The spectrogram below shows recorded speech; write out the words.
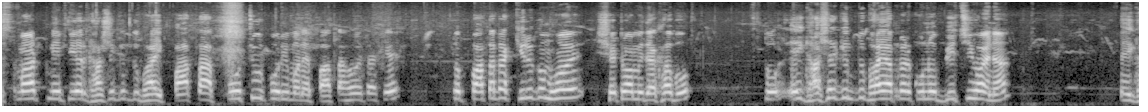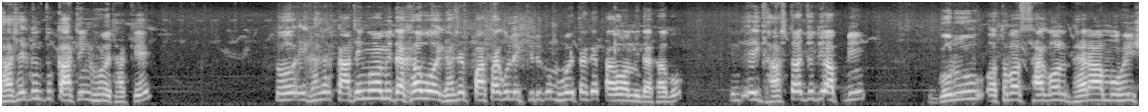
স্মার্ট নেপিয়ার ঘাসে কিন্তু ভাই পাতা প্রচুর পরিমাণে পাতা হয়ে থাকে। তো পাতাটা কীরকম হয় সেটাও আমি দেখাবো। তো এই ঘাসের কিন্তু ভাই আপনার কোনো বিচি হয় না। এই ঘাসের কিন্তু কাটিং হয়ে থাকে। তো এই ঘাসের কাটিংও আমি দেখাবো। এই ঘাসের পাতাগুলি কীরকম হয়ে থাকে তাও আমি দেখাবো। কিন্তু এই ঘাসটা যদি আপনি গরু অথবা ছাগল, ভেড়া, মহিষ,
